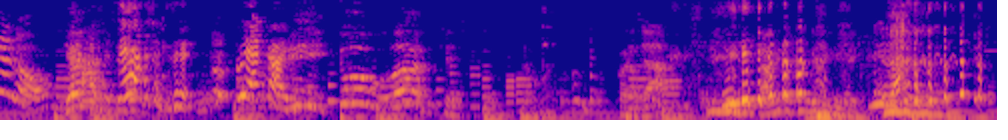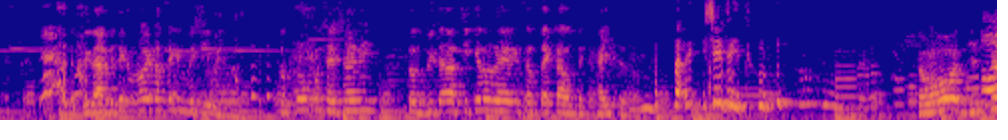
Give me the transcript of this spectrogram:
কেন কে তুই একাই শেষ কয়টা যা রাবি তো বেশি খেয়েছে। তুই রাবি থেকে নয়টা সেকেন্ড বেশি হয়েছে তোর কোকো শেষ হয়নি তোর দুইটা চিকেনও রয়ে গেছে তো একটা অর্ধেক খাইছে তো। সেটাই তো। তো জিততে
